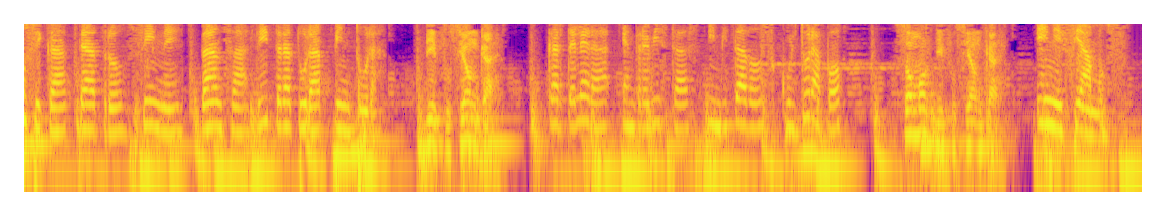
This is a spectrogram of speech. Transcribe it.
Música, teatro, cine, danza, literatura, pintura. Difusión K. Cartelera, entrevistas, invitados, cultura pop. Somos Difusión K. Iniciamos.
